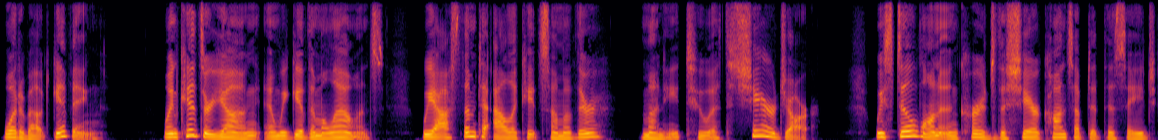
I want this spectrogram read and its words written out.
What about giving? When kids are young and we give them allowance, we ask them to allocate some of their money to a share jar. We still want to encourage the share concept at this age,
